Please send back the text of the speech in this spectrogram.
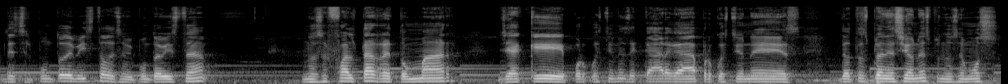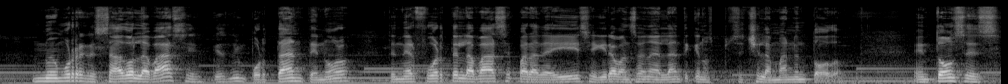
desde el punto de vista o desde mi punto de vista nos hace falta retomar ya que por cuestiones de carga, por cuestiones de otras planeaciones, pues nos hemos no hemos regresado a la base, que es lo importante, ¿no? Tener fuerte la base para de ahí seguir avanzando adelante y que nos pues, eche la mano en todo. Entonces,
